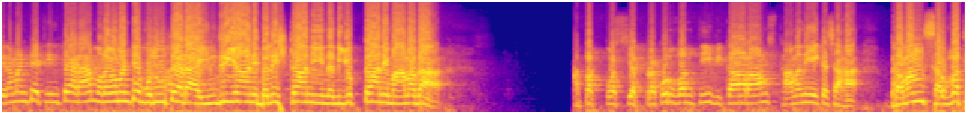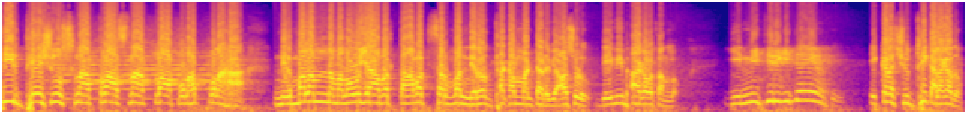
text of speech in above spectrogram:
తినమంటే తింటాడా? మునగమంటే ములుగుతాడా? ఇంద్రియాని బలిష్టాని నియుక్తాని మానదా? అపక్వస్య ప్రకుర్వంతి వికారాం స్థాననేకశ. భ్రమం సర్వతీర్థేషు స్నాత్వా స్నాత్వా పునః పునః. నిర్మలం న మనోయావత్ తావత్ సర్వం నిరర్ధకం అంటాడు వ్యాసుడు దేవి భాగవతంలో. ఎన్ని తిరిగితే ఏమిటి? ఇక్కడ శుద్ధి కలగదు.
